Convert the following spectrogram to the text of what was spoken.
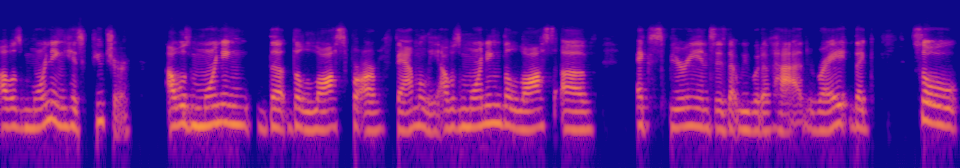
I was mourning his future. I was mourning the the loss for our family. I was mourning the loss of experiences that we would have had, right? Like so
